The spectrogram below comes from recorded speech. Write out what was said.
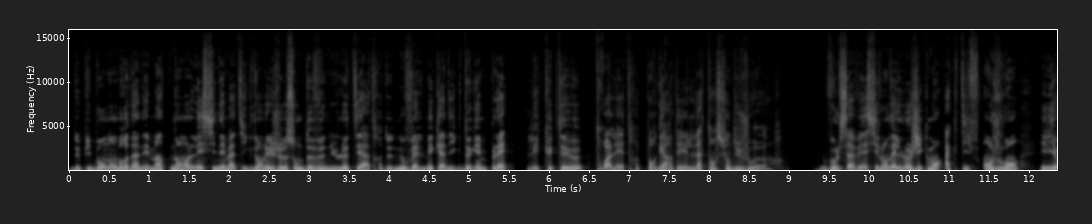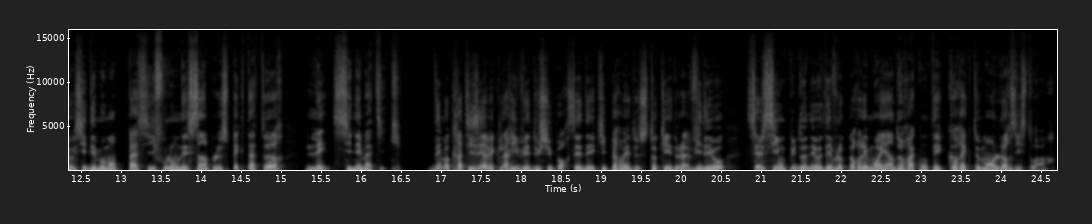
Depuis bon nombre d'années maintenant, les cinématiques dans les jeux sont devenues le théâtre de nouvelles mécaniques de gameplay, les QTE, trois lettres pour garder l'attention du joueur. Vous le savez, si l'on est logiquement actif en jouant, il y a aussi des moments passifs où l'on est simple spectateur, les cinématiques. Démocratisées avec l'arrivée du support CD qui permet de stocker de la vidéo, celles-ci ont pu donner aux développeurs les moyens de raconter correctement leurs histoires.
